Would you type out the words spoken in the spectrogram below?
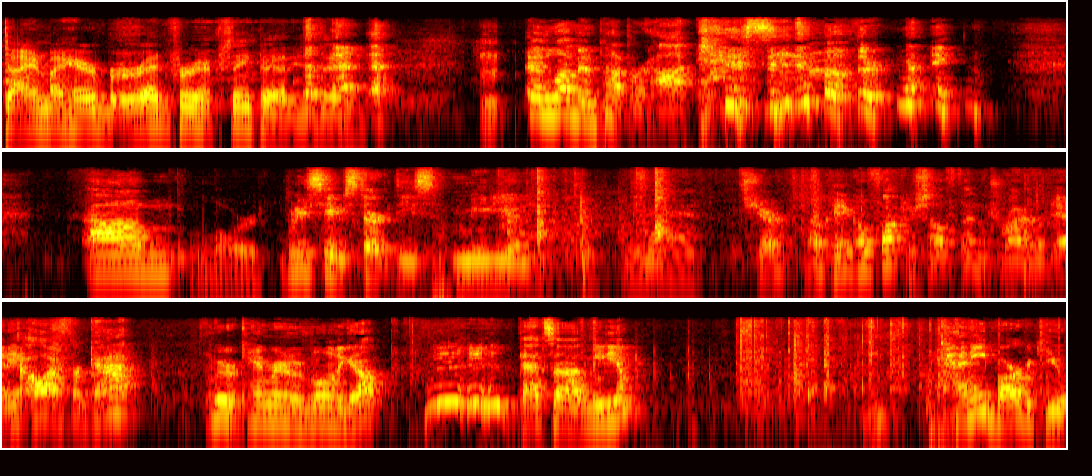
Dyeing my hair red for St. Patty's Day. And lemon pepper hot is the other thing. Lord. What do you say we start these medium? Nah. Sure. Okay, go fuck yourself then, dry rub daddy. Oh, I forgot. We were Cameron was willing to get up. That's a uh, medium. Henny barbecue.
